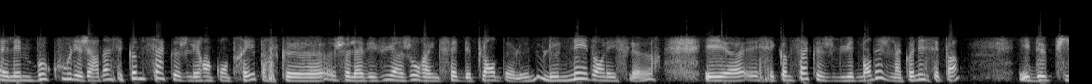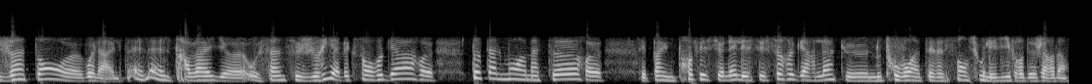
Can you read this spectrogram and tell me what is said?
Elle aime beaucoup les jardins. C'est comme ça que je l'ai rencontrée parce que je l'avais vue un jour à une fête des plantes, le, nez dans les fleurs. Et, euh, et c'est comme ça que je lui ai demandé. Je ne la connaissais pas. Et depuis 20 ans, euh, voilà, elle, travaille euh, au sein de ce jury avec son regard totalement amateur. C'est pas une professionnelle et c'est ce regard-là que nous trouvons intéressant sur les livres de jardin.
